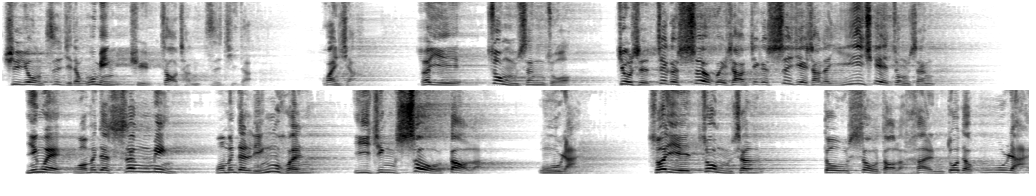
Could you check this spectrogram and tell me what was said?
去用自己的无名去造成自己的幻想。所以众生着，就是这个社会上、这个世界上的一切众生。因为我们的生命、我们的灵魂已经受到了污染，所以众生都受到了很多的污染。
